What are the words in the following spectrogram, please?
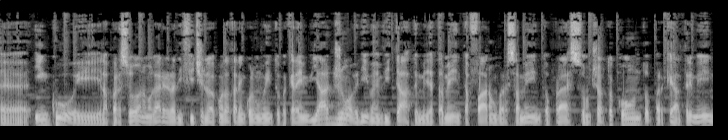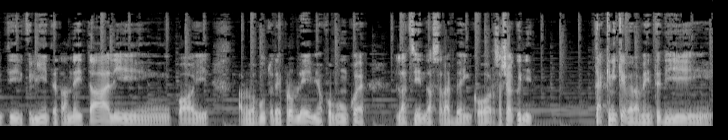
eh, in cui la persona magari era difficile da contattare in quel momento perché era in viaggio ma veniva invitato immediatamente a fare un versamento presso un certo conto perché altrimenti il cliente da dei tali poi aveva avuto dei problemi o comunque l'azienda sarebbe in corsa. Cioè quindi tecniche veramente di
